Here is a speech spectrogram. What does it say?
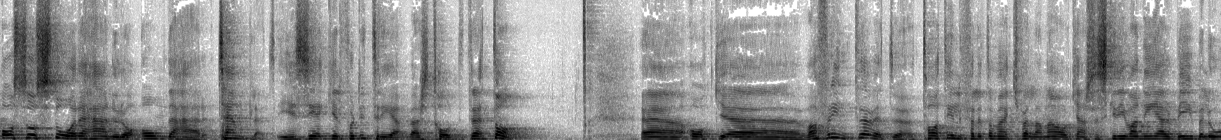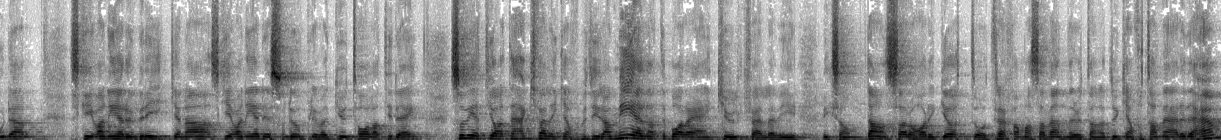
Och så står det här nu då om det här templet i Hesekiel 43, vers 12-13. Eh, och eh, varför inte, vet du, ta tillfället de här kvällarna och kanske skriva ner bibelorden skriva ner rubrikerna, skriva ner det som du upplever att Gud talar till dig. Så vet jag att den här kvällen kan få betyda mer än att det bara är en kul kväll där vi liksom dansar och har det gött och träffar massa vänner utan att du kan få ta med dig det hem.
